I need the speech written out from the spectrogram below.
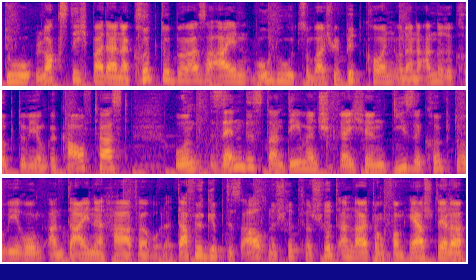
Du loggst dich bei deiner Kryptobörse ein, wo du zum Beispiel Bitcoin oder eine andere Kryptowährung gekauft hast und sendest dann dementsprechend diese Kryptowährung an deine Hardware-Wallet. Dafür gibt es auch eine Schritt-für-Schritt-Anleitung vom Hersteller.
